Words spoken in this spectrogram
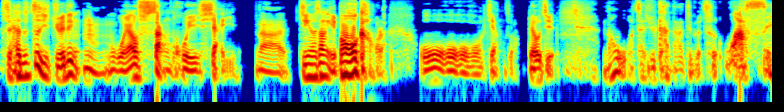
所以他就自己决定，嗯，我要上灰下银。那经销商也帮我考了，哦，这样子了解。然后我再去看他这个车，哇塞，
